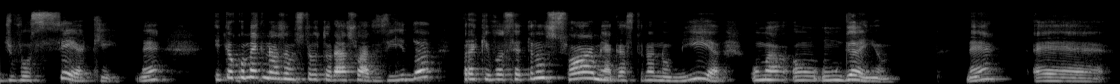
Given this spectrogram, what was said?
de você aqui, né? Então, como é que nós vamos estruturar a sua vida para que você transforme a gastronomia uma, um, um ganho, né? É,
